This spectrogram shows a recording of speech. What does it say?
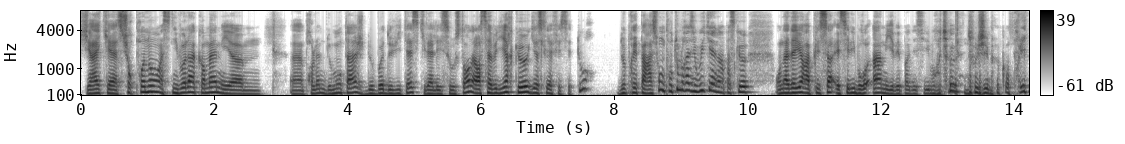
je dirais qu'il est surprenant à ce niveau-là quand même, et un problème de montage de boîte de vitesse qu'il a laissé au stand. Alors ça veut dire que Gasly a fait 7 tours, de préparation pour tout le reste du week-end, hein, parce que on a d'ailleurs appelé ça essai libre 1, mais il n'y avait pas d'essai libre 2, donc j'ai pas compris.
